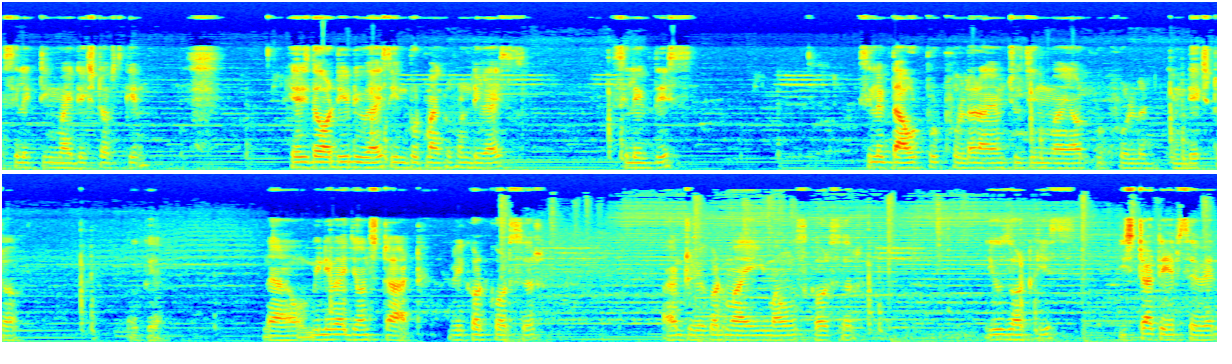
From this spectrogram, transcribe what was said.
Selecting my desktop screen. Here is the audio device input microphone device. Select this select the output folder. I am choosing my output folder in desktop. Okay. Now minimize on start. Record cursor. I am to record my mouse cursor. Use hotkeys start F7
